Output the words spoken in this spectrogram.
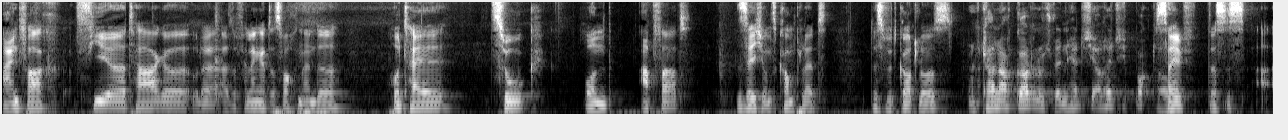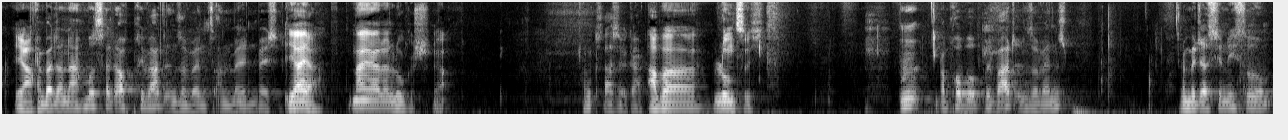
einfach vier Tage oder also verlängertes Wochenende, Hotel, Zug und Abfahrt sehe ich uns komplett. Das wird gottlos. Kann auch gottlos werden, hätte ich auch richtig Bock drauf. Safe. Das ist, äh, ja. Aber danach musst du halt auch Privatinsolvenz anmelden, basically. Ja, ja. Naja, da logisch, ja. Ein Klassiker. Aber lohnt sich. Mhm. Apropos Privatinsolvenz, damit das hier nicht so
